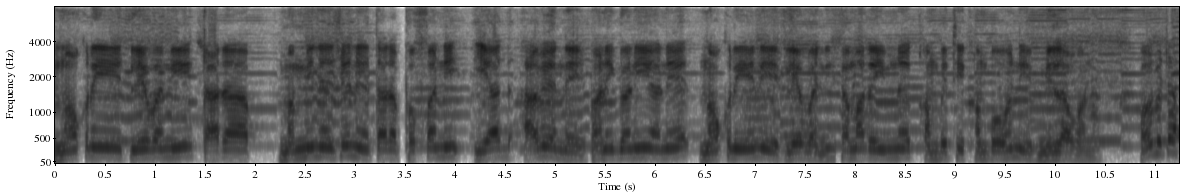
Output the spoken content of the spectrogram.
નોકરી લેવાની તારા મમ્મીને છે ને, તારા પપ્પાની યાદ આવે નહીં ભણી ગણી અને નોકરી એની લેવાની. તમારે એમને ખંભેથી ખંભો હોય ને, મિલાવવાનો. હો બેટા,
